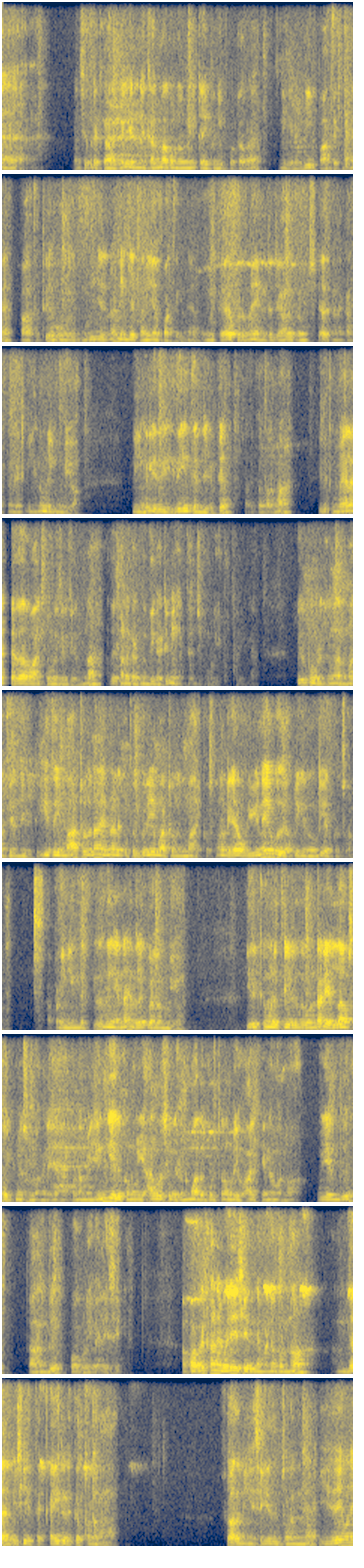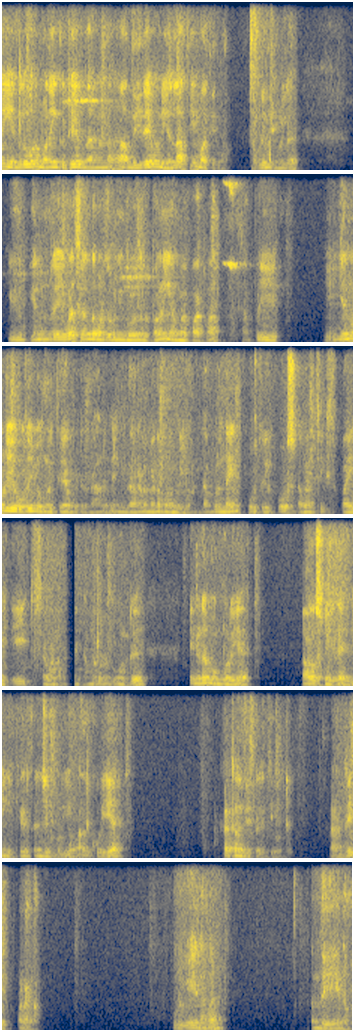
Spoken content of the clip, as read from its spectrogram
நட்சத்திரக்காரங்கள் என்ன கர்மா கொண்டவங்களையும் டைப் பண்ணி போட்டுறேன். நீங்கள் ரெண்டையும் பார்த்துக்கங்க பார்த்துட்டு உங்களுக்கு முடிஞ்சதுன்னா நீங்கள் தனியாக பார்த்துக்கங்க உங்களுக்கு தேவைப்படுதுன்னா எங்கிட்ட ஜாதகம் வச்சு அதுக்கான கட்டணம் கட்டி நீங்கள் என்ன முடிக்க முடியும்? நீங்கள் இது இதையும் தெரிஞ்சுக்கிட்டு அதுக்கப்புறமா இதுக்கு மேலே ஏதாவது வாழ்க்கை முறை தெரிஞ்சுக்கணும்னா அதுக்கான கட்டணத்தை கட்டி நீங்கள் தெரிஞ்சுக்க முடியும் சரிங்களா? விருப்பம் இருக்குங்க அந்த மாதிரி தெரிஞ்சுக்கிட்டு இதை மாற்றுவதுனா என்ன நடக்கும் இப்போ பெரிய மாற்றம் வருமா? இப்போ சொன்ன இல்லையா ஒரு இணைவு அப்படிங்கிறத வந்து ஏற்படுத்துவாங்க. அப்போ நீங்கள் இந்த இடத்துல இருந்தீங்கன்னா இதில் வெல்ல முடியும். இருக்கும் இடத்தில் இருந்து கொண்டால் எல்லாம் சௌக்கியமே சொல்லுவாங்க இல்லையா? அப்போ நம்ம எங்கே இருக்கணும்? யாரோட சேர்ந்து இருக்கணுமோ அதை பொறுத்து நம்முடைய வாழ்க்கை என்ன பண்ணுவோம் உயர்ந்து தாழ்ந்து போகக்கூடிய வேலையை செய்யும். அப்போ அதற்கான வேலையை செய்து நம்ம என்ன பண்ணணும்? அந்த விஷயத்தை கையில் எடுக்க தொடங்கணும். ஸோ அதை நீங்கள் செய்யறதுக்கு தொடங்குங்க இறைவனை எல்லோரும் வணங்கிக்கிட்டே இருந்தாங்கன்னா அந்த இறைவன் எல்லாத்தையும் மாற்றிடுவான் அப்படின்னு இல்லை இது என்னை விட சிறந்த மருத்துவர்கள் இங்கே இருப்பாங்க. நீங்கள் அவங்களை பார்க்கலாம். அப்படி என்னுடைய உதவி உங்களுக்கு தேவைப்பட்டதுனால நீங்கள் தாராளமாக என்ன பண்ண முடியும்? Double nine four three four seven six five eight seven அப்படின்ற நம்பர் தொடர்பு கொண்டு என்னிடம் உங்களுடைய ஆலோசனைகளை நீங்கள் கேட்டு தெரிஞ்சுக்க முடியும். அதற்குரிய கட்டணத்தை செலுத்திவிட்டு. நன்றி. வணக்கம். குருவே நம தந்தையே நம.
